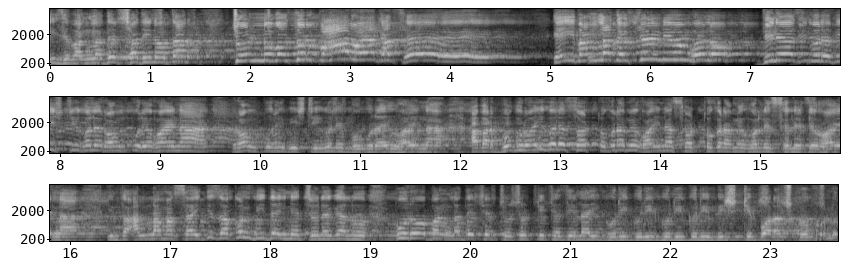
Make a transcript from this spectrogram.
এই যে বাংলাদেশ স্বাধীনতার চন্ন বছর পার হয়ে গেছে। এই বাংলাদেশের নিয়ম হলো দিনাজপুরে বৃষ্টি হলে রংপুরে হয় না, রংপুরে বৃষ্টি হলে বগুড়াই হয় না, আবার বগুড়াই হলে চট্টগ্রামে হয় না, চট্টগ্রামে হলে সিলেটে হয় না। কিন্তু আল্লামা সাইদি যখন বিদায় নিয়ে চলে গেল, পুরো বাংলাদেশের চৌষট্টিটা জেলায় ঘুরি ঘুরি ঘুরি ঘুরি বৃষ্টি পড়া শুরু হলো।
